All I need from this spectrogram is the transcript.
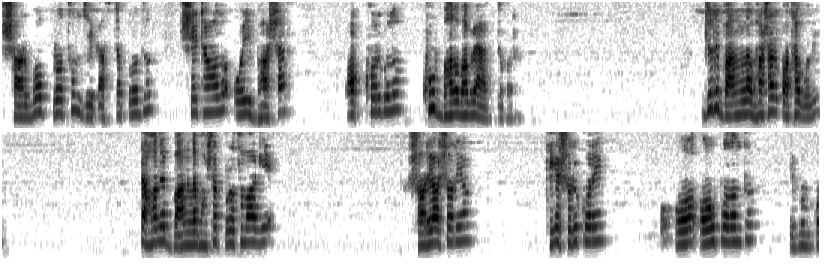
সর্বপ্রথম যে কাজটা প্রয়োজন সেটা হলো ওই ভাষার অক্ষরগুলো খুব ভালোভাবে আয়ত্ত করা। যদি বাংলা ভাষার কথা বলি, তাহলে বাংলা ভাষার প্রথম আগে স্বরে অস্বরেয় থেকে শুরু করে অ ও পর্যন্ত এবং ক,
